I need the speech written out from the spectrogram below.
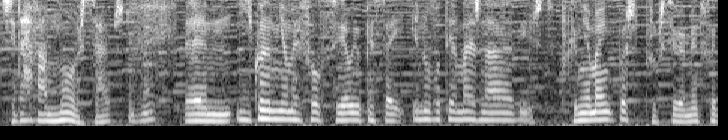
cheirava a amor, sabes? Uhum. Um, e quando a minha mãe faleceu, eu pensei, eu não vou ter mais nada disto, porque a minha mãe depois progressivamente foi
